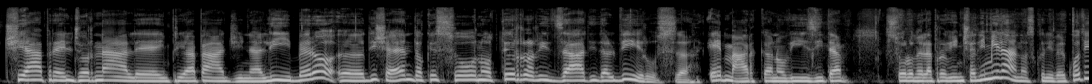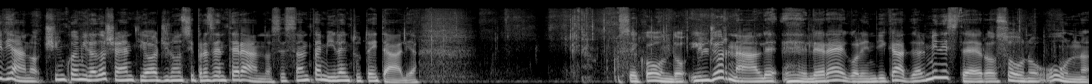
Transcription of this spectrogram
Ci apre il giornale in prima pagina libero eh, dicendo che sono terrorizzati dal virus e marcano visita. Solo nella provincia di Milano, scrive il quotidiano, 5.000 docenti oggi non si presenteranno, 60.000 in tutta Italia. Secondo il giornale, eh, le regole indicate dal Ministero sono un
